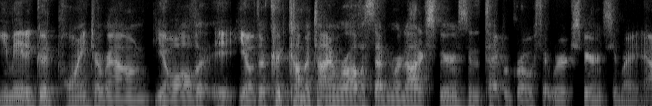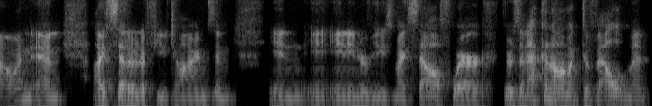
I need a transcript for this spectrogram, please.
you made a good point around you know all the you know there could come a time where all of a sudden we're not experiencing the type of growth that we're experiencing right now. And and i've said it a few times in in in interviews myself where there's an economic development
